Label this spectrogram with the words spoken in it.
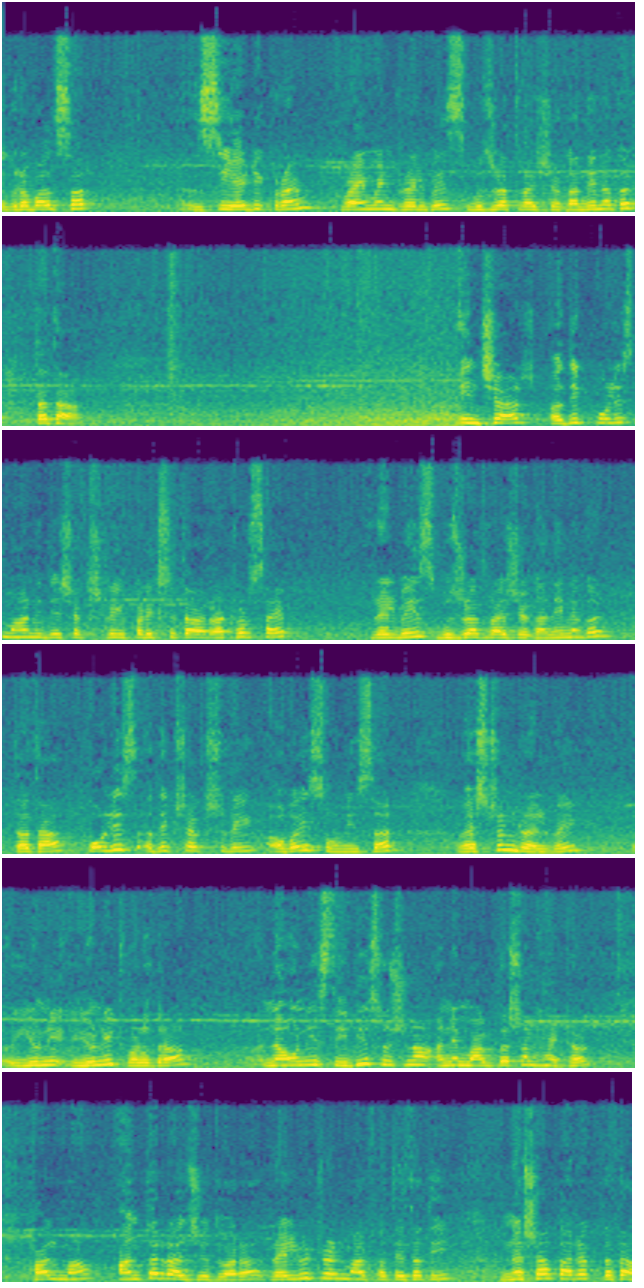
Agrawal sir CID crime crime and railways Gujarat રાજ્ય ગાંધીનગર તથા ઇન્ચાર્જ અધિક પોલીસ મહાનિદેશક શ્રી પરીક્ષિતા રાઠોડ સાહેબ, રેલવેઝ ગુજરાત રાજ્ય ગાંધીનગર તથા પોલીસ અધિક્ષક Shri Abhay Soni sir, western railway unit Vadodara નાઓની સીધી સૂચના અને માર્ગદર્શન હેઠળ હાલમાં આંતરરાજ્ય દ્વારા રેલવે ટ્રેન મારફતે થતી નશાકારક તથા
